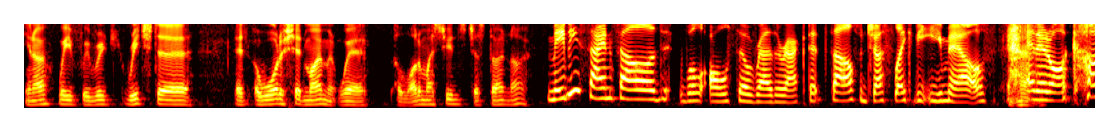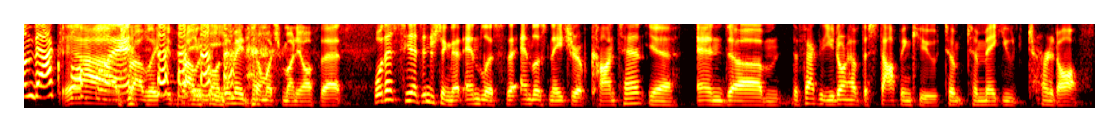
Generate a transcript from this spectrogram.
you know, we've we've re- reached a, a a watershed moment where a lot of my students just don't know. Maybe Seinfeld will also resurrect itself, just like the emails, and it'll come back full Yeah, force. probably. It probably won't. They made so much money off that. Well, that's see, that's interesting. That endless, the endless nature of content. Yeah. And um, the fact that you don't have the stopping cue to to make you turn it off.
